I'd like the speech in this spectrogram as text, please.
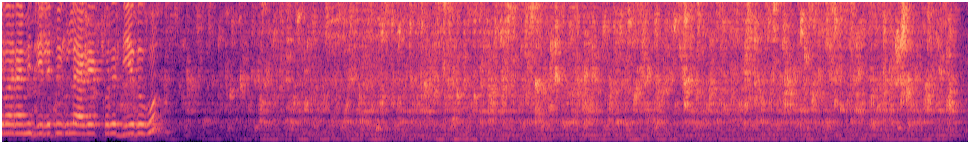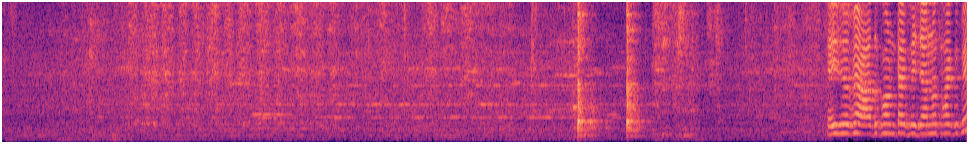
এবারে আমি জিলিপিগুলো এক এক করে দিয়ে দেবো। এইভাবে আধ ঘণ্টা ভেজানো থাকবে।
